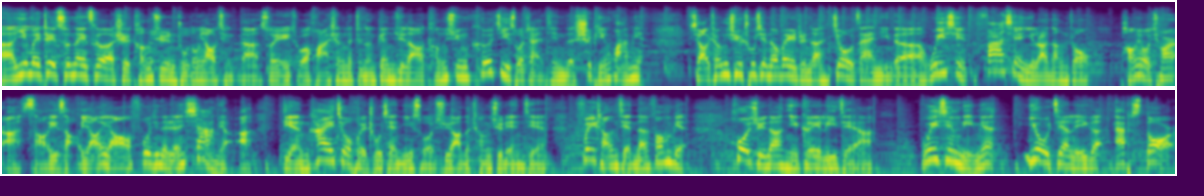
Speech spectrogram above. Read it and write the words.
啊，因为这次内测是腾讯主动邀请的，所以说华生呢只能根据到腾讯科技所展现的视频画面，小程序出现的位置呢就在你的微信发现一栏当中，朋友圈啊扫一扫，摇一摇，附近的人下面啊点开就会出现你所需要的程序链接，非常简单方便。或许呢你可以理解啊。微信里面又建了一个 App Store，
